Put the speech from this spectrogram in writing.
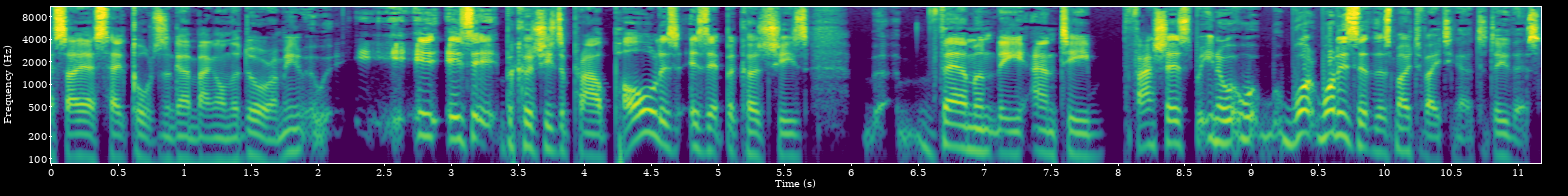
SIS headquarters and go and bang on the door. I mean, is it because she's a proud Pole? Is is it because she's vehemently anti-fascist? But you know, what what is it that's motivating her to do this?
